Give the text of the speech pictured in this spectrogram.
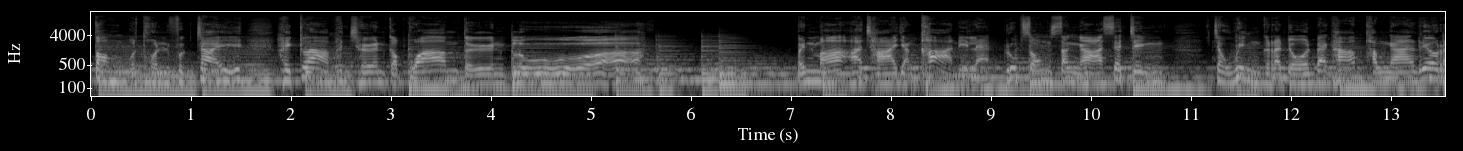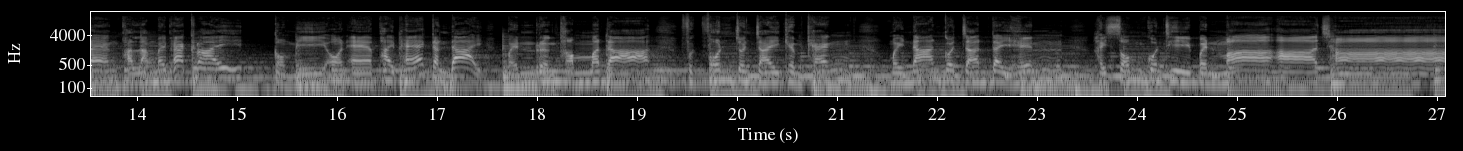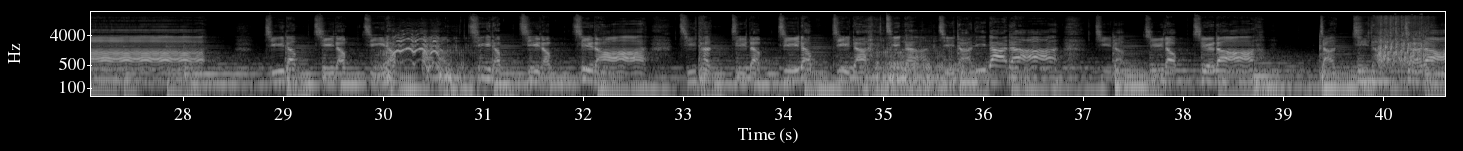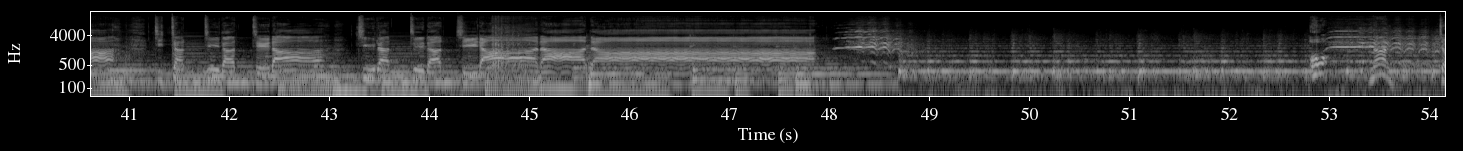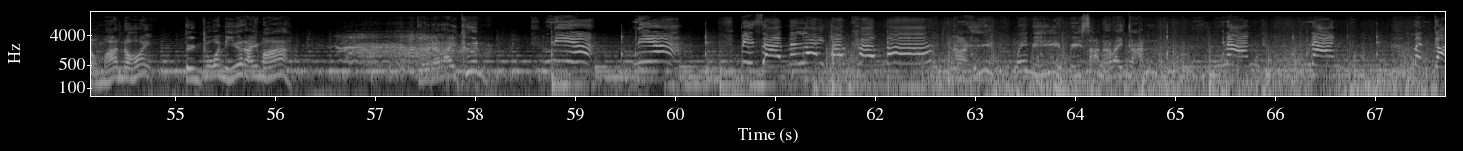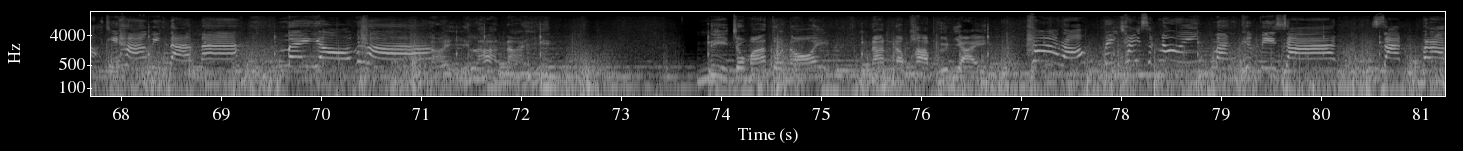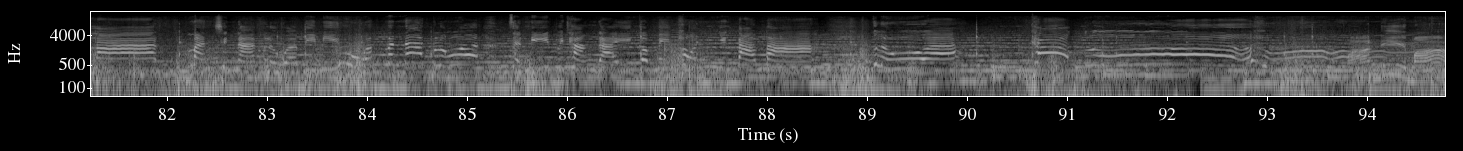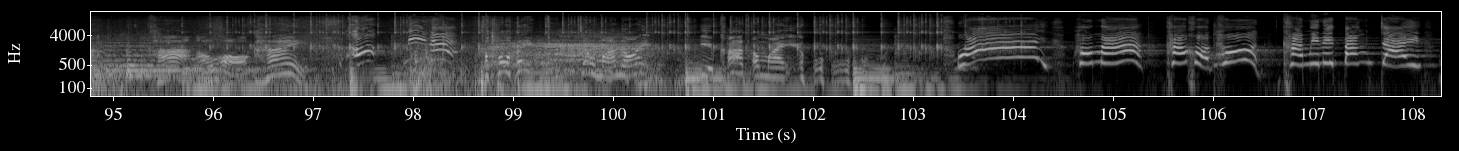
ต้องอดทนฝึกใจ ให้กล้าเผชิญกับความตื่นกลัว เป็นม้าอาชาอย่างข้านี่แหละ รูปทรงสง่าเสียจริง จะวิ่งกระโดดแบกหามทำงานเรียวแรงพลังไม่แพ้ใคร ก็มีอ่อนแอพ่ายแพ้กันได้ เป็นเรื่องธรรมดา ฝึกฝนจนใจเข้มแข็ง ไม่นานก็จะได้เห็น ให้สมคนที่เป็นมาอาชา จีดับจีดับจีดับจีดับจีดับจีดาจีดับจีดับจีดับจีดาจีดาจีดาดีดาดาจีดับจีดับจีดา จัดจีดาจีดาจีดัดจีดัดจีดาจีดัดจีดัดจีดาดาดาโอ้นั่น เจ้าม้าน้อย ตื่นกลัวหนีอะไรมา เกิดอะไรขึ้นเนี่ย ปีศาจมันไล่ตามขามา ไหน ไม่มีปีศาจอะไรกัน นั่น นั่น มันเกาะที่ห้าง วิ่งตามมาไม่ยอมหาไหนล่ะไหนจ้าม้าตัวน้อย นั่นนะผ้าพื้นใหญ่ผ้าเหรอ ไม่ใช่สักหน่อย มันคือปีศาจ สัตว์ประหลาด มันช่างน่ากลัว มีมีหัว มันน่ากลัว จะหนีไปทางใดก็ไม่พ้นยังตามมา กลัว ข้ากลัว มานี่มา ข้าเอาออกให้อ๋อนี่แน่ โอ้ย เจ้าหมาน้อย หีบข้าทำไมโอ้โหว้ายพ่อมาข้าขอโทษข้าไม่ได้ตั้งใจ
